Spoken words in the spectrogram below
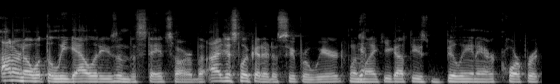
I don't know what the legalities in the states are, but I just look at it as super weird when like you got these billionaire corporate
